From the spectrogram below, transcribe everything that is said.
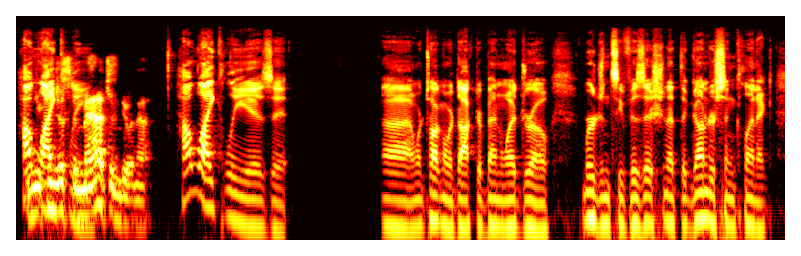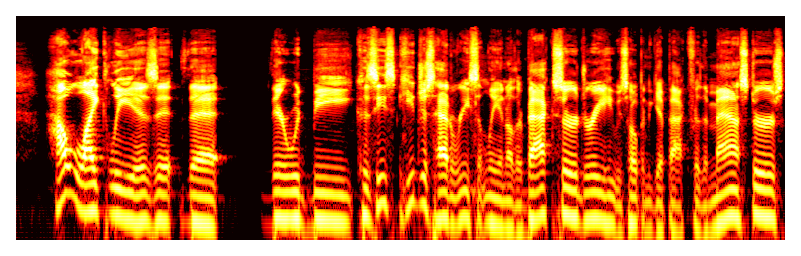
How you likely? Can just imagine doing that. How likely is it? Uh, we're talking with Dr. Ben Wedro, emergency physician at the Gundersen Clinic. How likely is it that there would be because he's he just had recently another back surgery. He was hoping to get back for the Masters.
